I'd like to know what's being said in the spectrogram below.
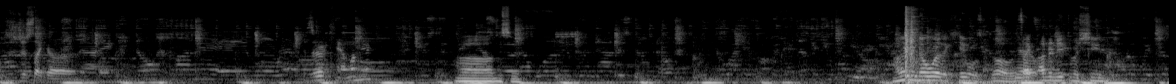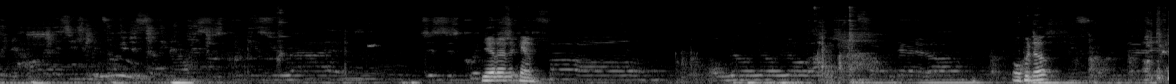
This is just like a. Is there a cam on here? Uh, let me see. I don't even know where the cables go. It's Yeah. like underneath the machine. Yeah, there's a cam. Open up.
